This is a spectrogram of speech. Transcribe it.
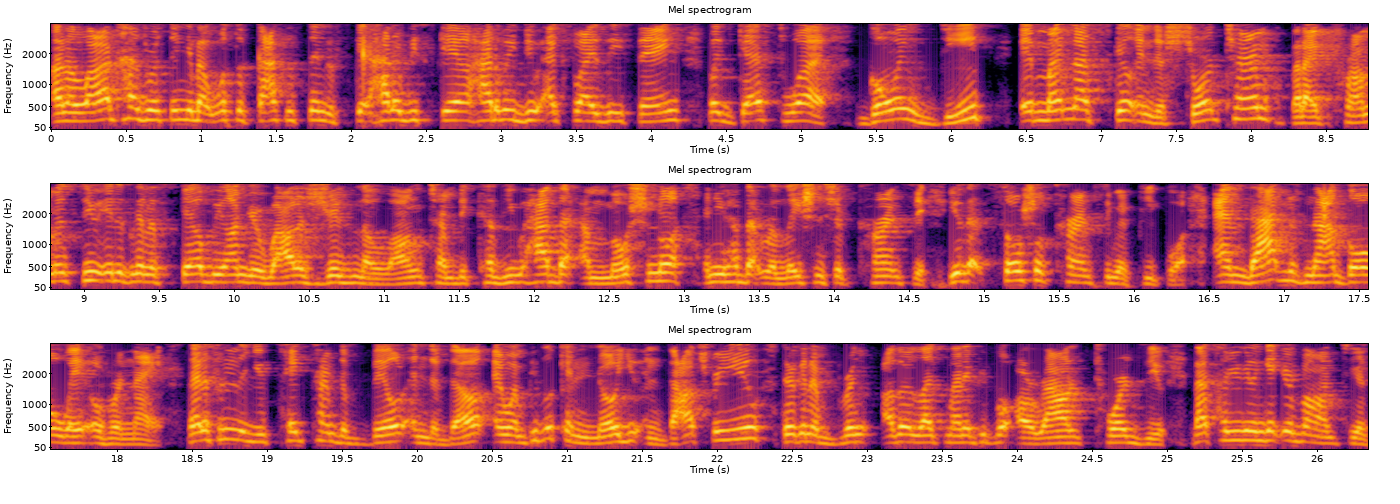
And a lot of times we're thinking about what's the fastest thing to scale? How do we scale? How do we do XYZ thing? But guess what? Going deep it might not scale in the short term, but I promise you it is going to scale beyond your wildest dreams in the long term because you have that emotional and you have that relationship currency. You have that social currency with people. And that does not go away overnight. That is something that you take time to build and develop. And when people can know you and vouch for you, they're going to bring other like minded people around towards you. That's how you're going to get your volunteers.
